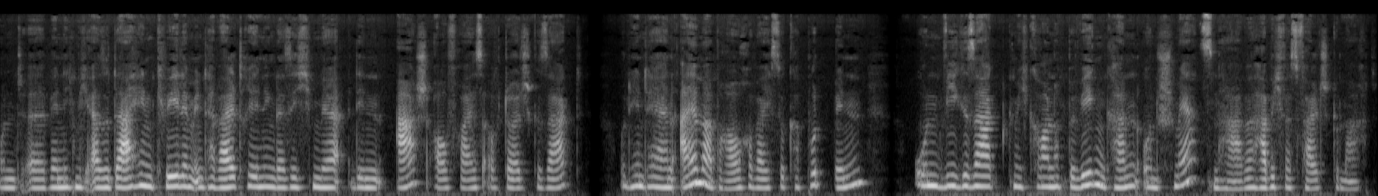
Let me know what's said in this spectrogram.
Und äh, wenn ich mich also dahin quäle im Intervalltraining, dass ich mir den Arsch aufreiße, auf Deutsch gesagt, und hinterher einen Eimer brauche, weil ich so kaputt bin und wie gesagt mich kaum noch bewegen kann und Schmerzen habe, habe ich was falsch gemacht.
